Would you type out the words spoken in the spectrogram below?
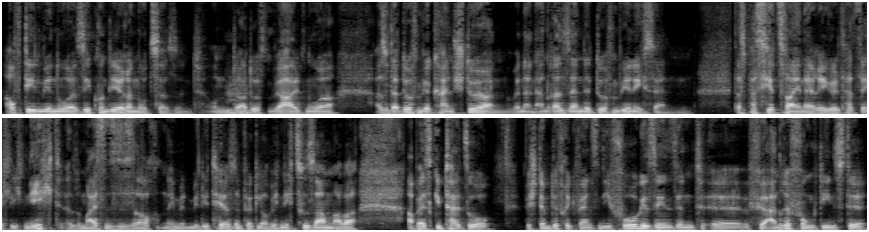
auf denen wir nur sekundäre Nutzer sind. Und mhm. da dürfen wir halt nur, also da dürfen wir keinen stören. Wenn ein anderer sendet, dürfen wir nicht senden. Das passiert zwar in der Regel tatsächlich nicht. Also meistens ist es auch, nee, mit Militär sind wir, glaube ich, nicht zusammen, aber, aber es gibt halt so bestimmte Frequenzen, die vorgesehen sind äh, für andere Funkdienste,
